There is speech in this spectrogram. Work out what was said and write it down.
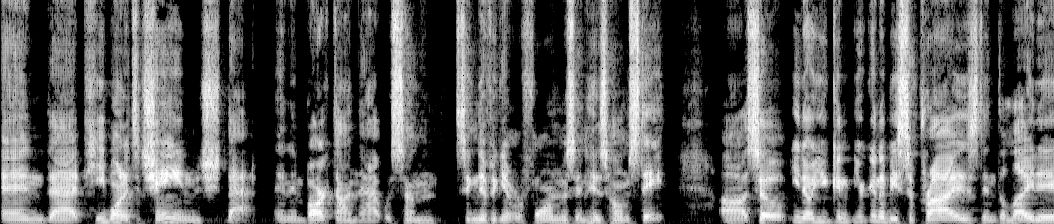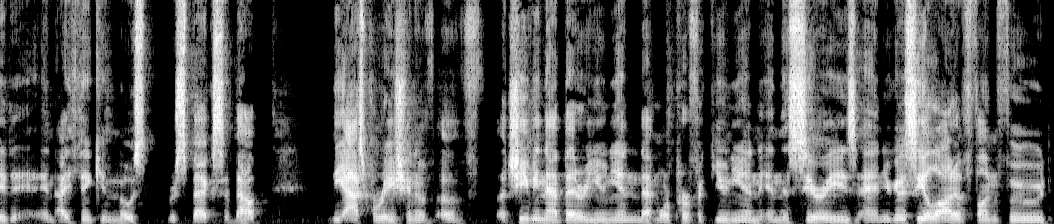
and that he wanted to change that. and embarked on that with some significant reforms in his home state. Uh, so you know you can you're going to be surprised and delighted, and I think in most respects about the aspiration of, of achieving that better union, that more perfect union in this series. And you're going to see a lot of fun food.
